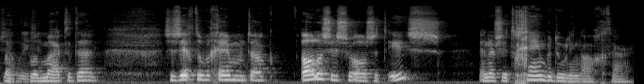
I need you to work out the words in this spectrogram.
wat, is wat het. maakt het uit? Ze zegt op een gegeven moment ook: alles is zoals het is en er zit geen bedoeling achter.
